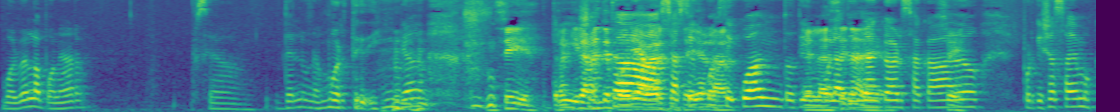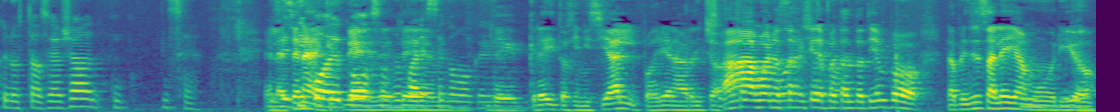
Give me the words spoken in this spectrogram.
Volverla a poner, o sea, denle una muerte digna. Sí, tranquilamente está, podría haber o sea, hace, la- hace cuánto tiempo la tendrán de- que haber sacado, porque ya sabemos que no está, o sea, ya, no sé. En la Ese escena tipo de, de de- cosas de- me parece como que- de créditos inicial podrían haber dicho, ah, bueno, bueno, ¿saben ya qué? Después de está". tanto tiempo la princesa Leia Mm, murió.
